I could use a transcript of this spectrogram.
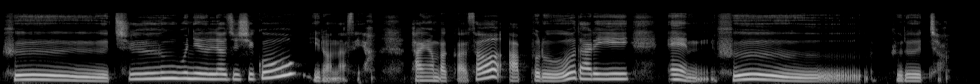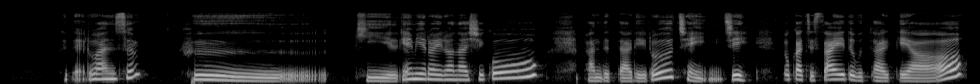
후, 충분히 늘려주시고 일어나세요. 방향 바꿔서 앞으로 다리 M, 후. 그렇죠. 그대로 한숨. 후. 길게 밀어 일어나시고 반대 다리로 change 똑같이 사이드부터 할게요.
